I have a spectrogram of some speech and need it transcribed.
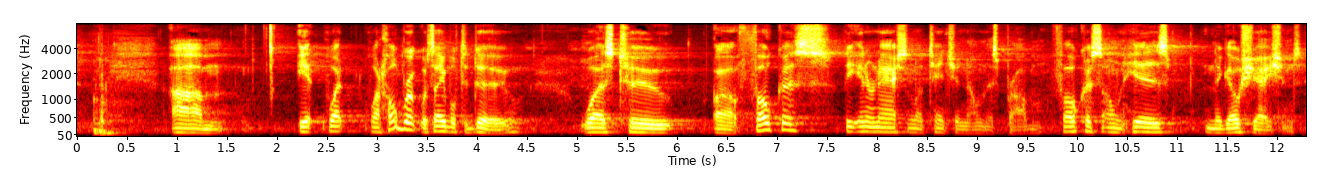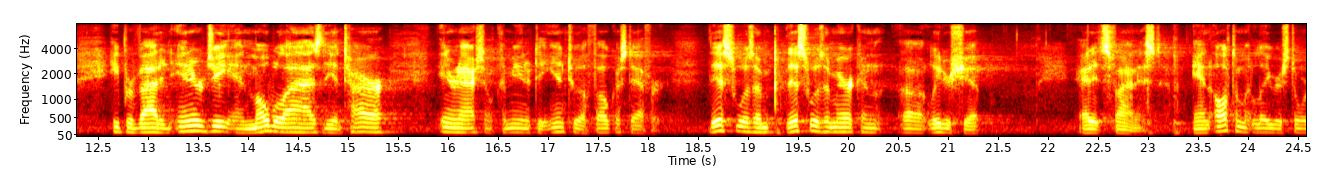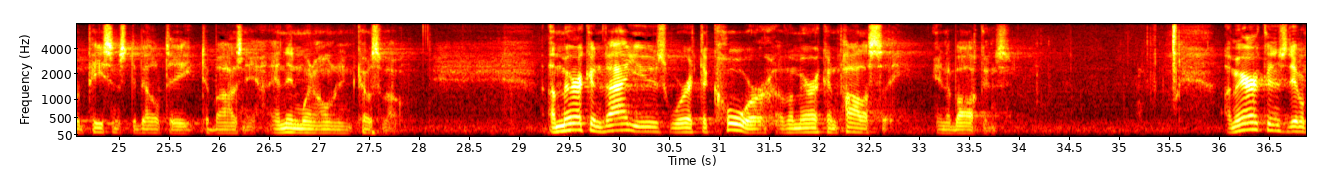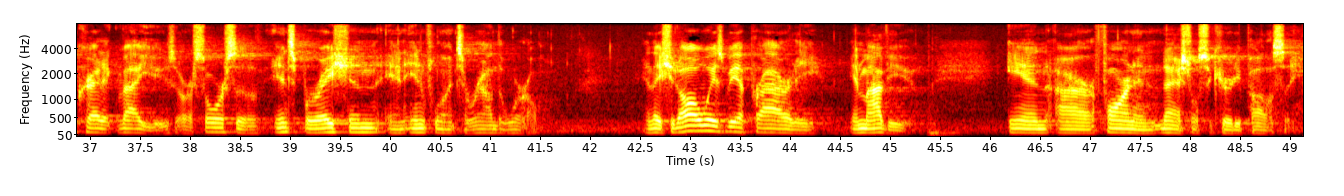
Um, it, what, what Holbrooke was able to do was to uh, focus the international attention on this problem, focus on his negotiations. He provided energy and mobilized the entire international community into a focused effort. This was, a, this was American uh, leadership at its finest and ultimately restored peace and stability to Bosnia and then went on in Kosovo. American values were at the core of American policy in the Balkans. Americans' democratic values are a source of inspiration and influence around the world. And they should always be a priority, in my view, in our foreign and national security policy.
